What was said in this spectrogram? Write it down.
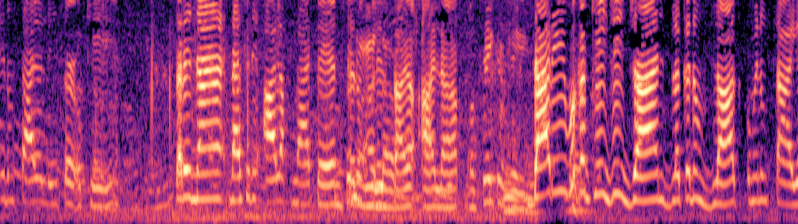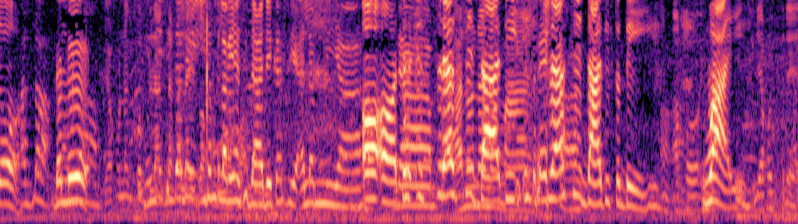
Iinom tayo later, okay? Tara na, nasa yung alak natin. Pero alak? tayo alak. Mag-pray ka rin. Daddy, wag kang KJ dyan. Vlog ka ng vlog. Uminom tayo. Dali. Hindi si Daddy, inom talaga yan si Daddy kasi alam niya. Oo, na- na, stress si Daddy. Stress si Daddy today. Why? Hindi ako stress.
